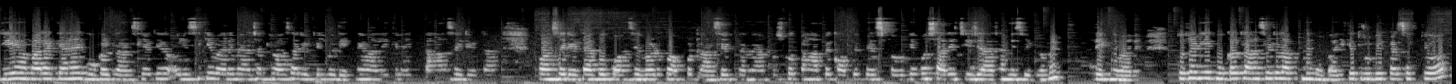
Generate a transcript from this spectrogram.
ये हमारा क्या है गूगल ट्रांसलेट है, और इसी के बारे में आज हम थोड़ा सा डिटेल में देखने वाले कि लाइक कहाँ से डेटा कौन से डेटा को, कौन से वर्ड को आपको ट्रांसलेट करना है, आप उसको कहाँ पे कॉपी पेस्ट करोगे, वो सारी चीज़ें आज हम इस वीडियो में देखने वाले तो फ्रेंड ये गूगल ट्रांसलेटर आप अपने मोबाइल के थ्रू भी कर सकते हो और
